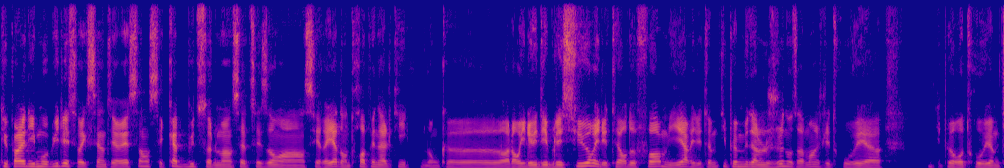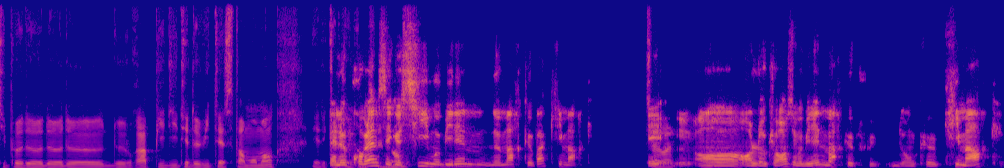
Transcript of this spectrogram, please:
Tu parlais d'immobilier, c'est vrai que c'est intéressant. C'est quatre buts seulement cette saison en Serie A, dans trois pénalties. Donc, euh, alors il a eu des blessures, il était hors de forme. Hier, il était un petit peu mieux dans le jeu, notamment. Je l'ai trouvé euh, petit peu retrouver un petit peu de, de, de, rapidité, de vitesse par moment. Et le problème, c'est que si Immobilier ne marque pas, qui marque? Et en, en l'occurrence, Immobilier ne marque plus. Donc, euh, qui marque?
